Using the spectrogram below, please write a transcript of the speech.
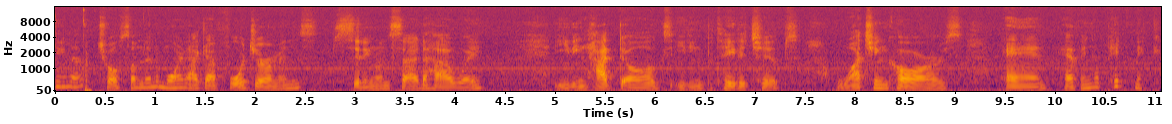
you know, 12 something in the morning, I got four Germans sitting on the side of the highway, eating hot dogs, eating potato chips, watching cars, and having a picnic.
